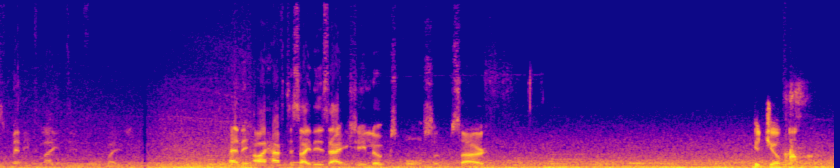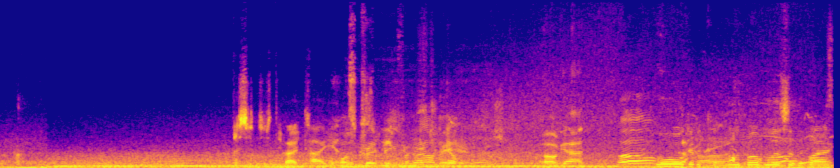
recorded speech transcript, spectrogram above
this many planes in formation. And it, I have to say, this actually looks awesome. So Good job. That's interesting. Almost crediting for ground here. oh god, Oh, got a couple of bubblers at the back.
